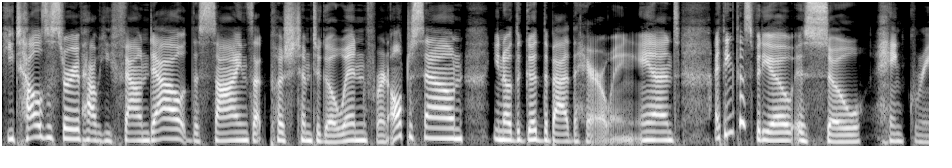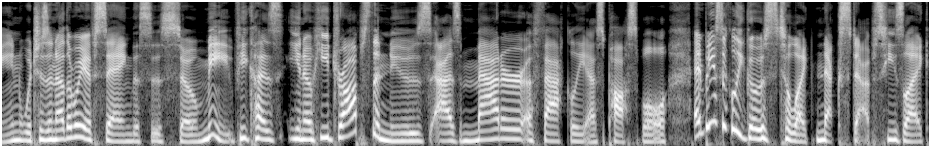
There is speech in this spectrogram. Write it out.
He tells the story of how he found out, the signs that pushed him to go in for an ultrasound, you know, the good, the bad, the harrowing. And I think this video is so Hank Green, which is another way of saying this is so me because, you know, he drops the news as matter of factly as possible and basically goes to like next steps. He's like,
